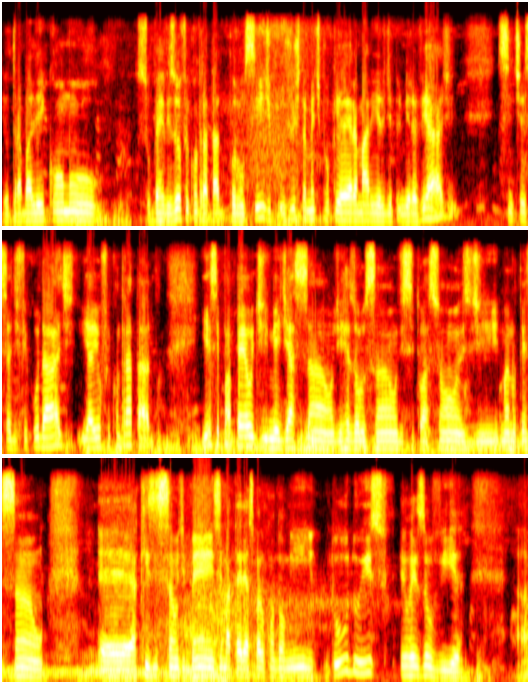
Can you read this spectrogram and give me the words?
Eu trabalhei como supervisor, fui contratado por um síndico justamente porque era marinheiro de primeira viagem senti essa dificuldade e aí eu fui contratado. E esse papel de mediação, de resolução de situações, de manutenção, é, aquisição de bens e matérias para o condomínio, tudo isso eu resolvia. A,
